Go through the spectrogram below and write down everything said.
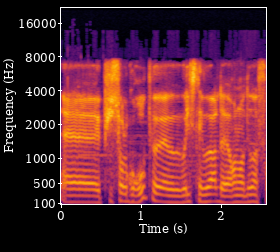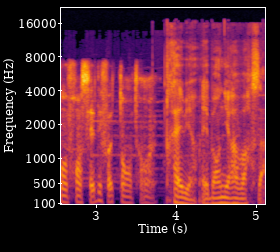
Euh, puis sur le groupe Walt Disney World Orlando Info en français, des fois de temps en temps. Très bien, et eh ben on ira voir ça.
